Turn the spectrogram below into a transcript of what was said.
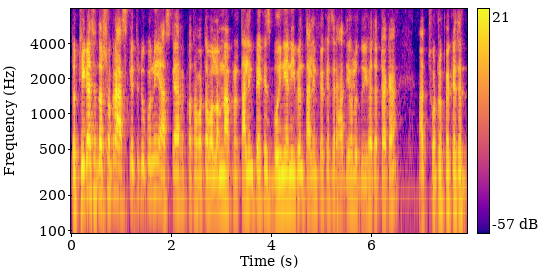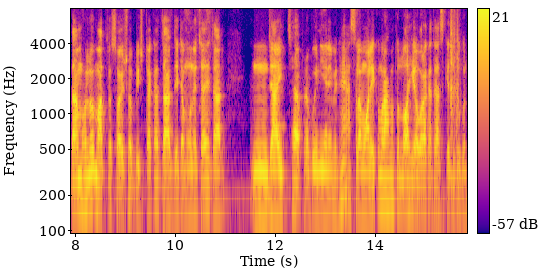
তো ঠিক আছে দর্শকরা আজকে এতটুকু নেই আজকে আর কথাবার্তা বললাম না। আপনার তালিম প্যাকেজ বই নিয়ে নেবেন। তালিম প্যাকেজের হাদি হলো দুই হাজার টাকা আর ছোট প্যাকেজের দাম হলো মাত্র ছয়শো বিশ টাকা। যার যেটা মনে চায় যার যা ইচ্ছা আপনারা বই নিয়ে নেবেন। হ্যাঁ আসসালামু আলাইকুম রহমতুল্লাহ আজকে এতটুকুন।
